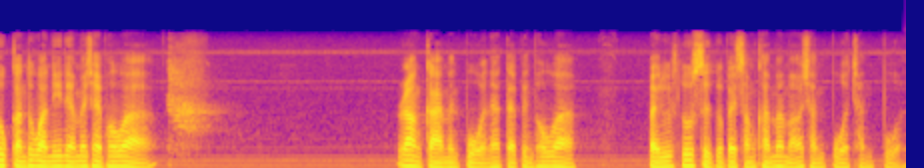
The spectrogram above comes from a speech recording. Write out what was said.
ทุกข์กันทุกวันนี้เนี่ยไม่ใช่เพราะว่า ร่างกายมันปวดนะ แต่เป็นเพราะว่าไปรู้รู้สึกไปสำคัญมากหมายว่าฉันปวดฉันปวด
